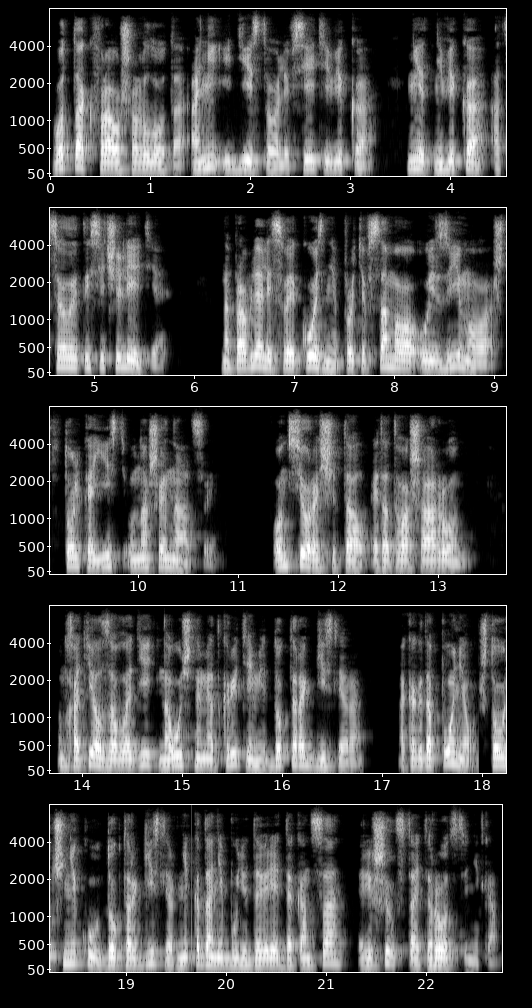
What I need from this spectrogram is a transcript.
Вот так, фрау Шарлотта, они и действовали все эти века. Нет, не века, а целые тысячелетия. Направляли свои козни против самого уязвимого, что только есть у нашей нации. Он все рассчитал, этот ваш Арон. Он хотел завладеть научными открытиями доктора Гислера, а когда понял, что ученику доктор Гислер никогда не будет доверять до конца, решил стать родственником.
